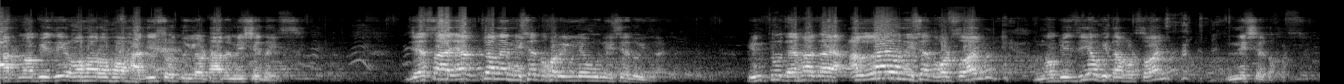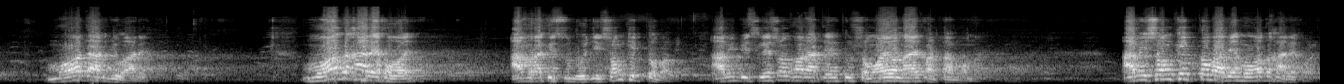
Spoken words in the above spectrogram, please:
আর নবীজির অহরহ হাদিসও দুইটার নিষেধ হইছে। যেসা একজনে নিষেধ করিলেও নিষেধ হয়ে যায়। কিন্তু দেখা যায় আল্লাহও নিষেধ করছেন, নবীজিও কিতা করছেন, নিষেধ করছেন। মদ আর জুয়ারে। মদ খারে হয়, আমরা কিছু বুঝি সংক্ষিপ্ত ভাবে আমি বিশ্লেষণ করার যেহেতু সময়ও নাই পারতাম না। আমি সংক্ষিপ্ত ভাবে মদ খারে হয়।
